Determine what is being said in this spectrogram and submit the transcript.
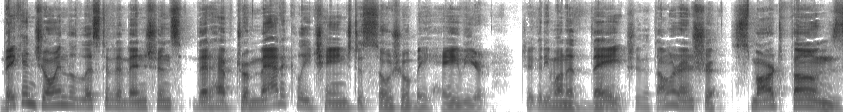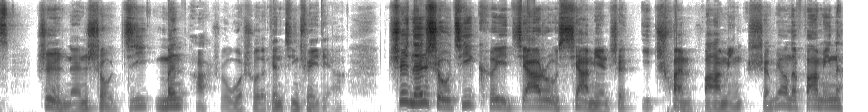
they can join the list of inventions that have dramatically changed social behavior。这个地方的 they 指的当然是 smartphones 智能手机们啊。如果说的更精确一点啊，智能手机可以加入下面这一串发明。什么样的发明呢？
